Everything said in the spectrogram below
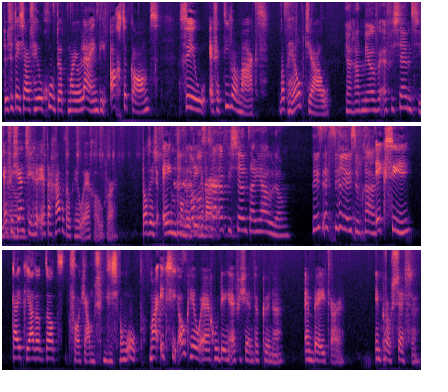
Dus het is juist heel goed dat Marjolein die achterkant veel effectiever maakt. Dat helpt jou. Ja, het gaat meer over efficiëntie. Efficiëntie, daar gaat het ook heel erg over. Dat is een van de En dingen Wat is er waar. efficiënt aan jou dan? Dit is echt een serieuze vraag. Ik zie kijk, ja, dat, dat valt jou misschien niet zo op. Maar ik zie ook heel erg hoe dingen efficiënter kunnen. En beter. In processen.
